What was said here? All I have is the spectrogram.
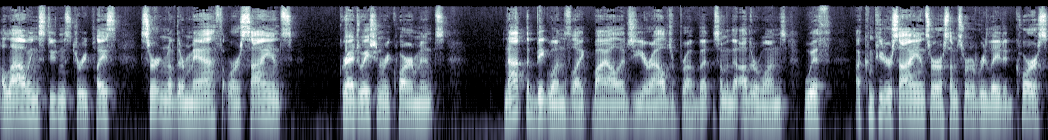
allowing students to replace certain of their math or science graduation requirements not the big ones like biology or algebra, but some of the other ones with a computer science or some sort of related course.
